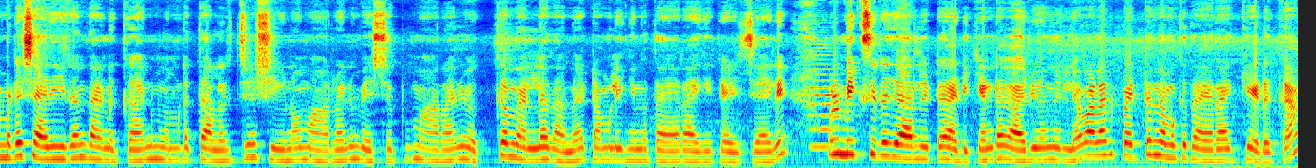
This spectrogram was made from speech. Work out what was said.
നമ്മുടെ ശരീരം തണുക്കാനും നമ്മുടെ തളർച്ചയും ക്ഷീണവും മാറാനും വിശപ്പ് മാറാനും ഒക്കെ നല്ലതാണ്. നമ്മളിങ്ങനെ തയ്യാറാക്കി കഴിച്ചാൽ നമ്മൾ മിക്സിയുടെ ജാറിലിട്ട് അടിക്കേണ്ട കാര്യമൊന്നുമില്ല. വളരെ പെട്ടെന്ന് നമുക്ക് തയ്യാറാക്കി എടുക്കാം.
